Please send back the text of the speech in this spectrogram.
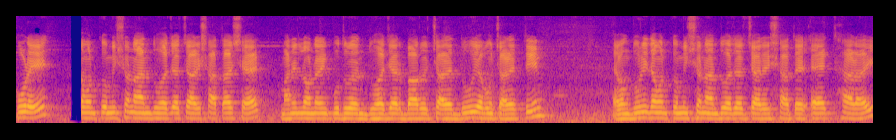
করে যেমন কমিশন আইন দু হাজার চার সাতাশ এক মানি লন্ডারিং প্রতিবেদন দু হাজার বারো চারের দুই এবং চারের তিন, এবং দুর্নীতি দমন কমিশন আইন দু হাজার চারের সাতের এক ধারায়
